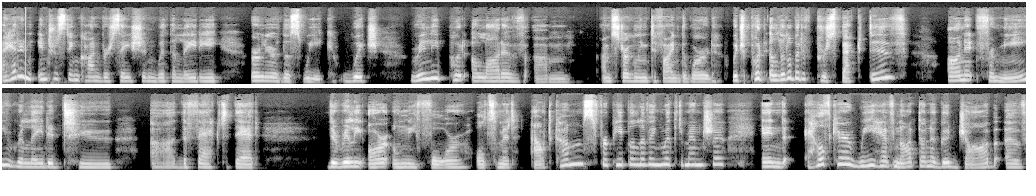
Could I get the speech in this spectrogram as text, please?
I had an interesting conversation with a lady earlier this week, which really put a lot of, um, I'm struggling to find the word, which put a little bit of perspective on it for me related to uh, the fact that there really are only four ultimate outcomes for people living with dementia. And healthcare, we have not done a good job of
